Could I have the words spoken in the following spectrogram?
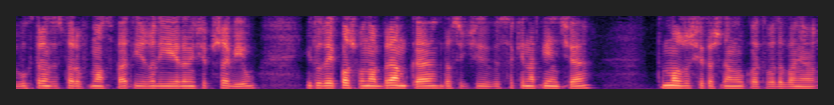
dwóch tranzystorów MOSFET. Jeżeli jeden się przebił i tutaj poszło na bramkę dosyć wysokie napięcie, to może się też nam układ ładowania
